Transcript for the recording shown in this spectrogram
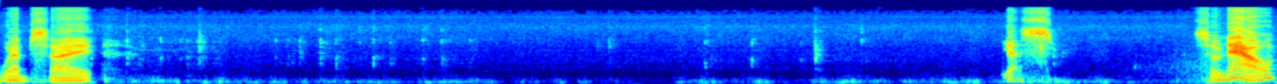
website. Yes. So now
